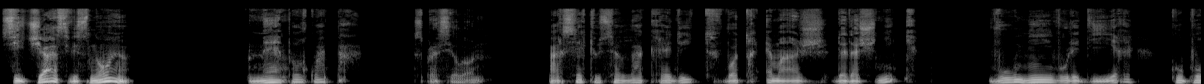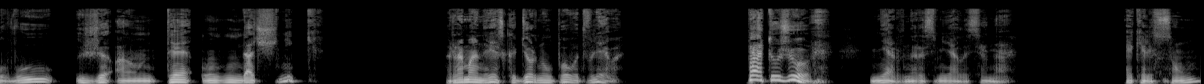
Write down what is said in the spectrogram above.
Сейчас, весною, «Mais pourquoi pas?» спросил он. «Parce que cela crédite votre image de dachnik? Vous me voulez dire que pour vous je hantais un dachnik?» Роман резко дернул повод влево. «Pas toujours!» — нервно рассмеялась она. «Et quels sont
